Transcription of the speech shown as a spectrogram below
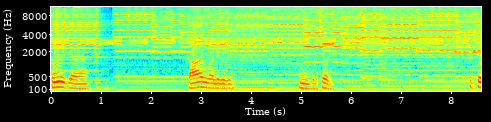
தூங்கிட்டியா கால் வலிக்குது. பிடிச்ச விடு. குட்டி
